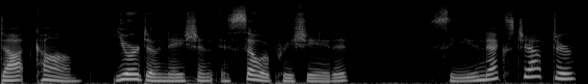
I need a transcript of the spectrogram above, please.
dot com. Your donation is so appreciated. See you next chapter.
